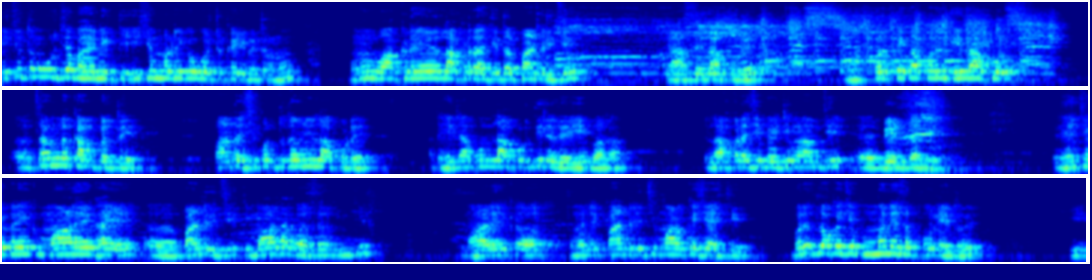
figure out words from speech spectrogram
ह्याच्यातून ऊर्जा बाहेर निघते. ही शंभर टक्के गोष्ट खरी मित्रांनो. म्हणून वाकडे लाकडं राहते तर पांढरीचे. हे असे लाकूड आहे प्रत्येकापर्यंत हे लाकूड चांगलं काम करते पांढरं शिपट दुधावणी लाकूड आहे. आता हे आपण लाकूड दिलेलं आहे हे बघा. लाकडाची भेटी म्हणून आमची भेट झाली. तर ह्यांच्याकडे एक माळ एक आहे पांढरीची. ती माळ दाखवा सर तुमची. माळ एक म्हणजे पांढरीची माळ कशी असते? बरेच लोकांचे मण्याचा फोन येतोय. की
